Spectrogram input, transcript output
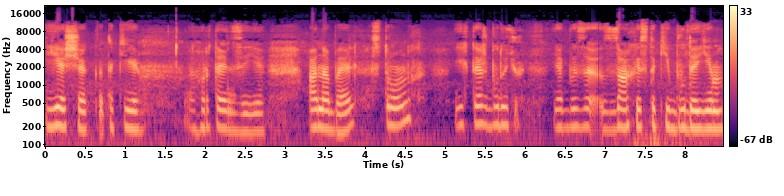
Є ще такі гортензії Анабель Стронг. Їх теж будуть, якби захист такий буде їм.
